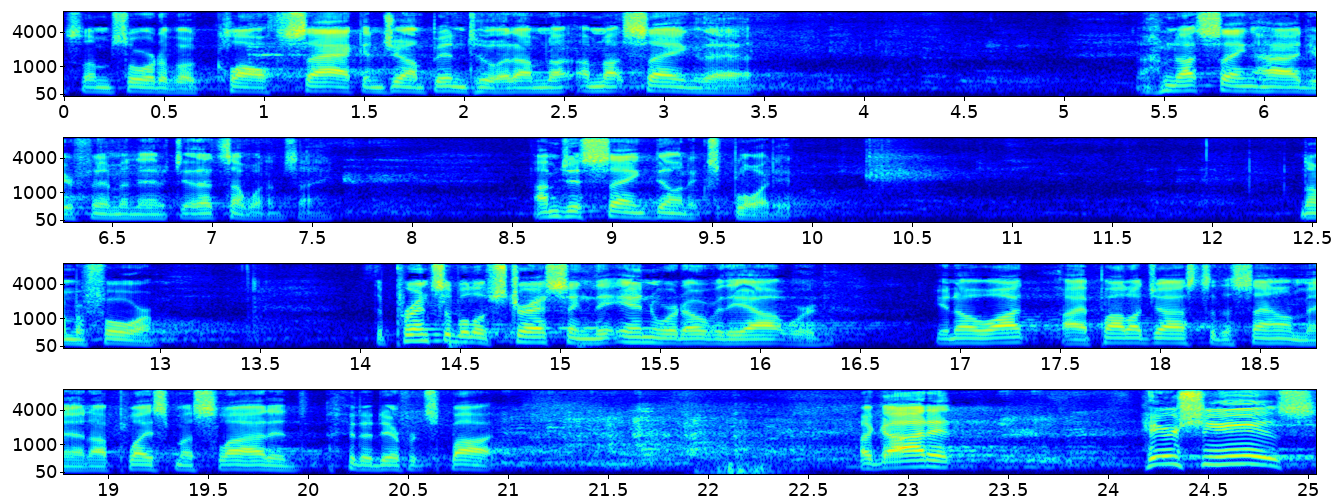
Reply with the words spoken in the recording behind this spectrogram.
some sort of a cloth sack and jump into it. I'm not, I'm not saying that. I'm not saying hide your femininity. That's not what I'm saying. I'm just saying don't exploit it. Number four, the principle of stressing the inward over the outward. You know what? I apologize to the sound man. I placed my slide in, in a different spot. I got it. Here she is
